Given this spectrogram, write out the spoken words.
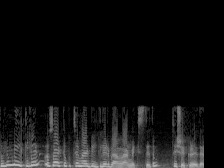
Bölümle ilgili özellikle bu temel bilgileri ben vermek istedim. Teşekkür ederim.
